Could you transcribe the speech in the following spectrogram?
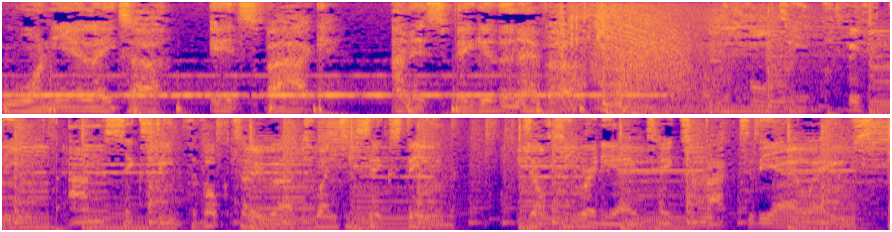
One year later, it's back, and it's bigger than ever. On the 14th, 15th, and 16th of October 2016, JotiRadio takes back to the airwaves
